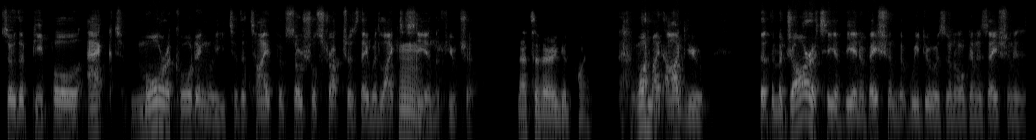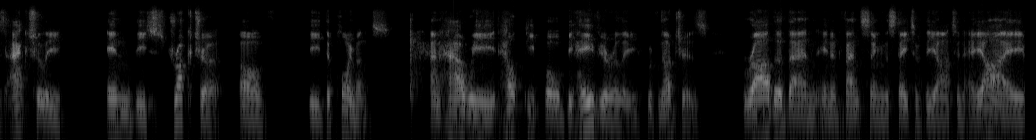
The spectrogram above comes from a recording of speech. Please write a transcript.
so that people act more accordingly to the type of social structures they would like to hmm. see in the future. That's a very good point. One might argue that the majority of the innovation that we do as an organization is actually in the structure of the deployments and how we help people behaviorally with nudges rather than in advancing the state of the art in AI,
